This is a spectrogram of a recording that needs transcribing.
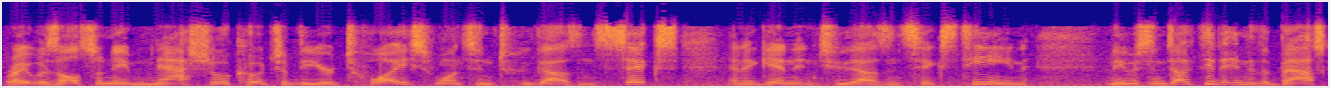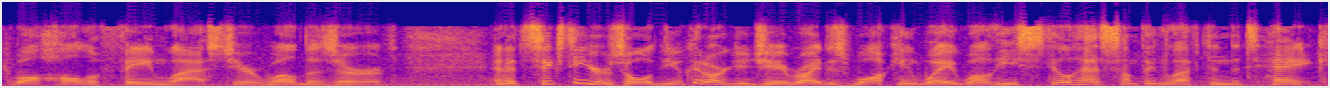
Wright was also named National Coach of the Year twice, once in 2006 and again in 2016. And he was inducted into the Basketball Hall of Fame last year, well deserved. And at 60 years old, you could argue Jay Wright is walking away while he still has something left in the tank.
